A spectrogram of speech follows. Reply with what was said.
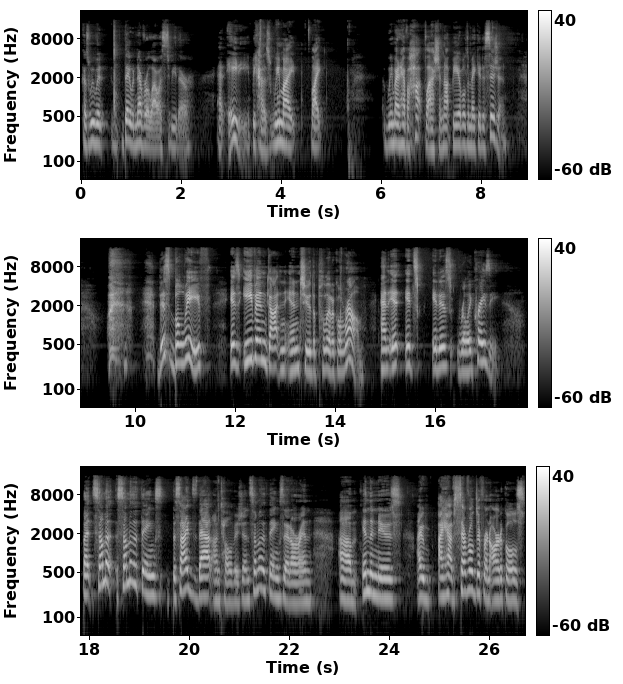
because we would they would never allow us to be there at 80 because we might like we might have a hot flash and not be able to make a decision this belief is even gotten into the political realm, and it, it's it is really crazy. But some of some of the things besides that on television, some of the things that are in um, in the news, I I have several different articles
